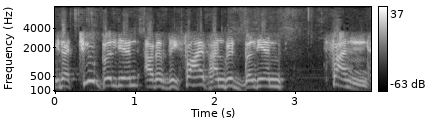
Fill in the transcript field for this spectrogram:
You know, 2 billion out of the 500 billion fund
